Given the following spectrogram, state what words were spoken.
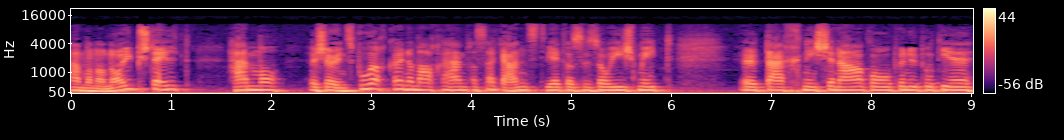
haben wir noch neu bestellt, haben wir ein schönes Buch können machen, haben das ergänzt, wie das so ist mit äh, technischen Angaben über die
